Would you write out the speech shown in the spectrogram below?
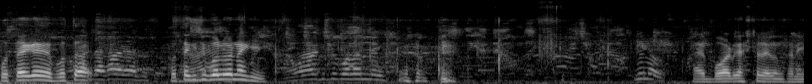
কোথায় কোথায় কিছু বলবে নাকি। আর বট গাছটা দেখুন খালি।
